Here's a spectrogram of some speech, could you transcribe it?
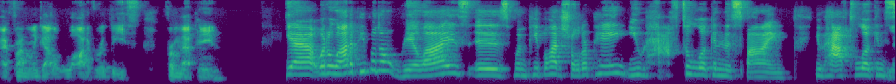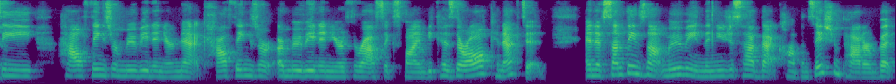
i finally got a lot of relief from that pain yeah, what a lot of people don't realize is when people have shoulder pain, you have to look in the spine. You have to look and yeah. see how things are moving in your neck, how things are, are moving in your thoracic spine, because they're all connected. And if something's not moving, then you just have that compensation pattern. But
